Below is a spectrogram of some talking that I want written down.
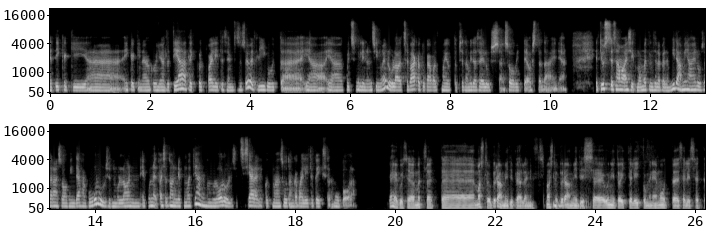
et ikkagi äh,, ikkagi nagu nii-öelda teadlikult valida see, mida sa sööd, liigud äh, ja, ja kuidas, milline on sinu elulaad, see väga tugevalt mõjutab seda, mida sa elus soovid teostada, on ju. et just seesama asi, kui ma mõtlen selle peale, mida mina elus ära soovin teha, kui olulised mul on ja kui need asjad on ja kui ma tean, et on mulle olulised, siis järelikult ma suudan ka valida kõik selle muu poole jah, ja kui sa mõtled äh, Maslow püramiidi peale, siis Maslow mhm. püramiidis äh, uni, toit ja liikumine ja muud äh, sellised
